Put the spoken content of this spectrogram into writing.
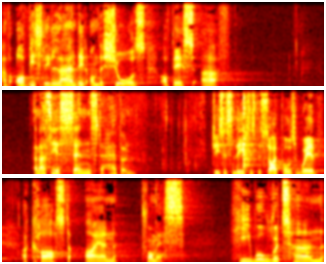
have obviously landed on the shores of this earth. And as he ascends to heaven, Jesus leaves his disciples with a cast iron promise. He will return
